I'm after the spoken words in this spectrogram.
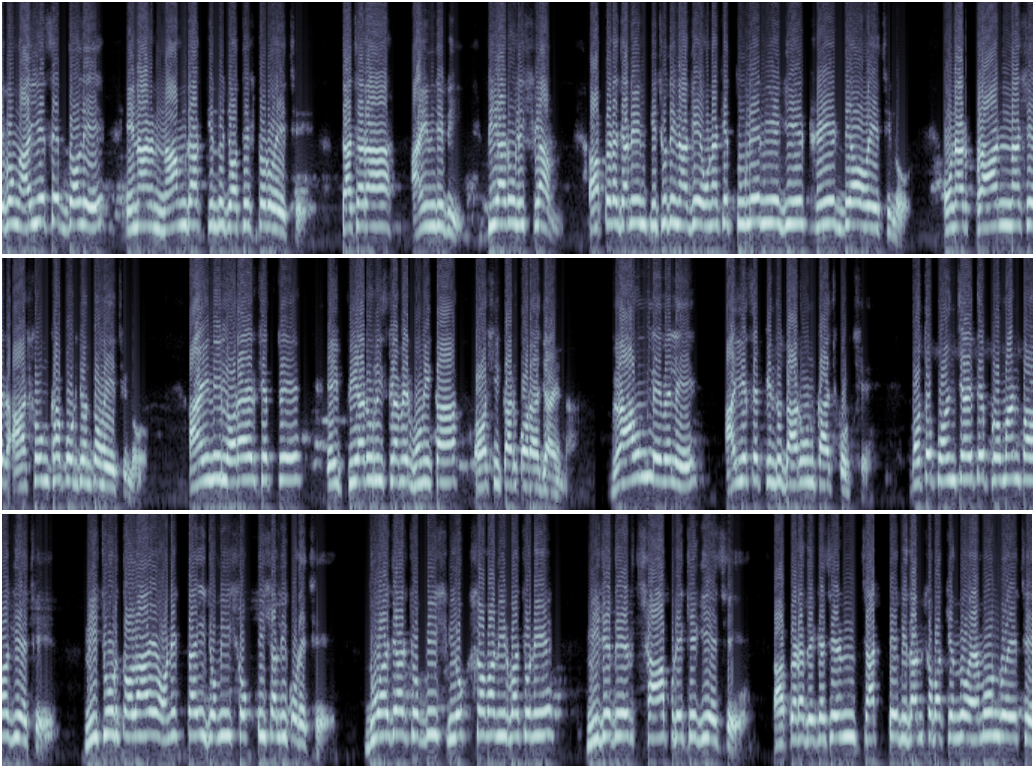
এবং আইএসএফ দলে এনার নাম ডাক কিন্তু যথেষ্ট রয়েছে। তাছাড়া আইনজীবী পিয়ারুল ইসলাম, আপনারা জানেন কিছুদিন আগে ওনাকে তুলে নিয়ে গিয়ে ট্রেড দেওয়া হয়েছিল। ওনার প্রাণ নাশের আশঙ্কা পর্যন্ত হয়েছিল। আইনি লড়াইয়ের ক্ষেত্রে এই পিয়ারুল ইসলামের ভূমিকা অস্বীকার করা যায় না। গ্রাউন্ড লেভেলে আইএসএফ কিন্তু দারুণ কাজ করছে। গত পঞ্চায়েতে প্রমাণ পাওয়া গিয়েছে নিচুর তলায় অনেকটাই জমি শক্তিশালী করেছে। দু হাজার চব্বিশ লোকসভা নির্বাচনে নিজেদের ছাপ রেখে গিয়েছে। আপনারা দেখেছেন চারটে বিধানসভা কেন্দ্র এমন রয়েছে,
